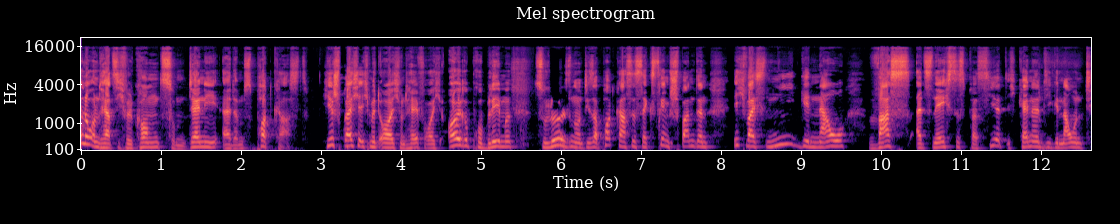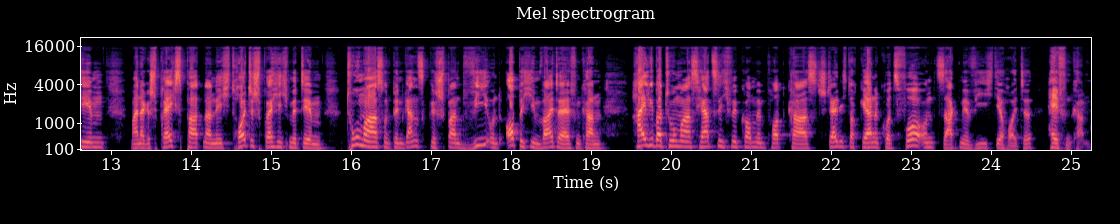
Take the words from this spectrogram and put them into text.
Hallo und herzlich willkommen zum Danny Adams Podcast. Hier spreche ich mit euch und helfe euch, eure Probleme zu lösen. Und dieser Podcast ist extrem spannend, denn ich weiß nie genau, was als nächstes passiert. Ich kenne die genauen Themen meiner Gesprächspartner nicht. Heute spreche ich mit dem Thomas und bin ganz gespannt, wie und ob ich ihm weiterhelfen kann. Hi, lieber Thomas, herzlich willkommen im Podcast. Stell dich doch gerne kurz vor und sag mir, wie ich dir heute helfen kann.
